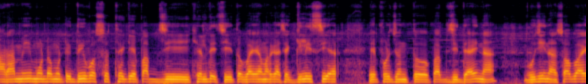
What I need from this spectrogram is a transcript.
আর আমি মোটামুটি দুই বছর থেকে পাবজি খেলতেছি। তো ভাই, আমার কাছে গ্লিসিয়ার এ পর্যন্ত পাবজি দেয় না। বুঝি না, সবাই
